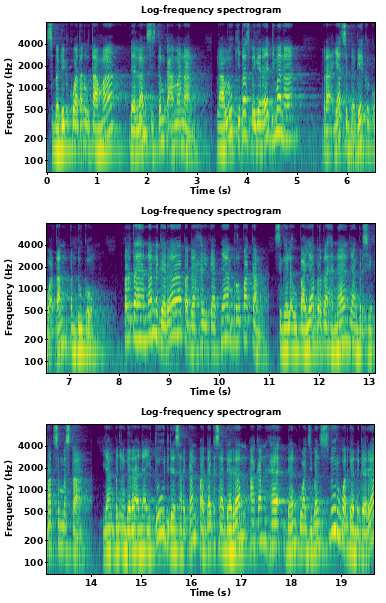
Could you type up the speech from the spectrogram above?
sebagai kekuatan utama dalam sistem keamanan. Lalu kita sebagai rakyat di mana? Rakyat sebagai kekuatan pendukung. Pertahanan negara pada hakikatnya merupakan segala upaya pertahanan yang bersifat semesta yang penyelenggaraannya itu didasarkan pada kesadaran akan hak dan kewajiban seluruh warga negara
